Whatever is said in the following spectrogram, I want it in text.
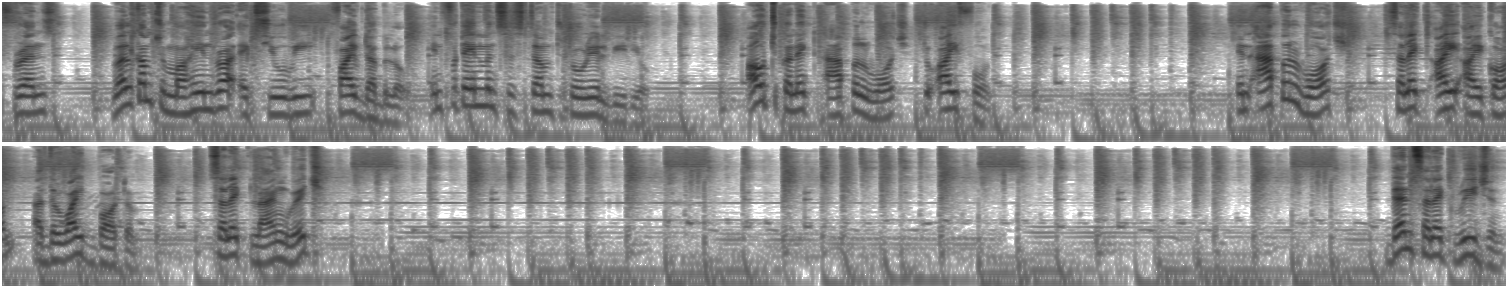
friends, welcome to Mahindra XUV 500 infotainment system tutorial video. How to connect Apple Watch to iPhone. In Apple Watch, select i icon at the right bottom. Select language. Then select region.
